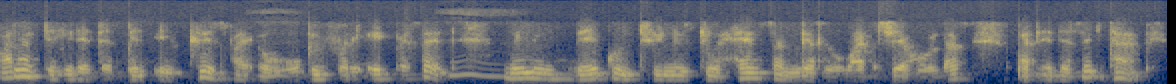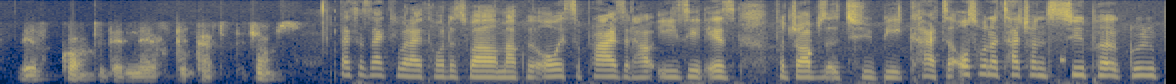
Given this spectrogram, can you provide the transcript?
final dividend has been increased by a whopping 48%, mm. meaning they continue to handsomely reward shareholders, but at the same time, they've got the nerve to cut the jobs. That's exactly what I thought as well, Makwe. We're always surprised at how easy it is for jobs to be cut. I also want to touch on Super Group.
